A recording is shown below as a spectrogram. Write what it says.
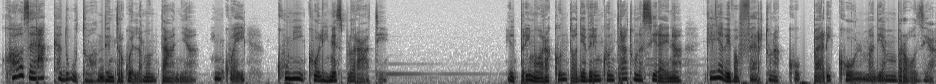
Cosa era accaduto dentro quella montagna, in quei cunicoli inesplorati? Il primo raccontò di aver incontrato una sirena che gli aveva offerto una coppa ricolma di ambrosia.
